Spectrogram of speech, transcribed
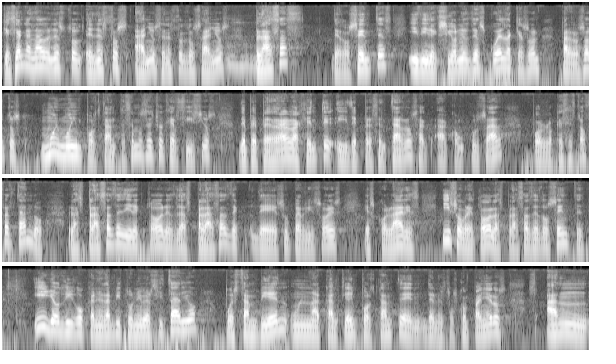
que se han ganado en estos, en estos años, en estos dos años, plazas de docentes y direcciones de escuela que son para nosotros muy, muy importantes. Hemos hecho ejercicios de preparar a la gente y de presentarlos a, concursar por lo que se está ofertando, las plazas de directores, las plazas de, de, supervisores escolares y sobre todo las plazas de docentes. Y yo digo que en el ámbito universitario pues también una cantidad importante de, nuestros compañeros han,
